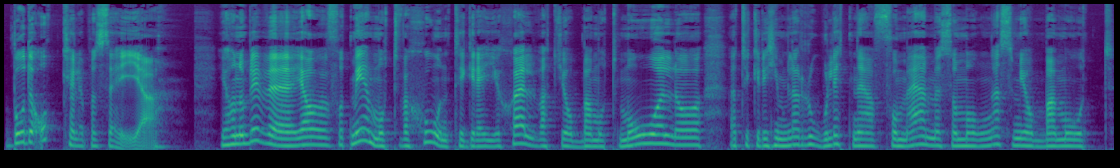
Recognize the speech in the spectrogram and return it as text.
Både och höll jag på att säga. Jag har nog blivit, jag har fått mer motivation till grejer själv, att jobba mot mål och jag tycker det är himla roligt när jag får med mig så många som jobbar mot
